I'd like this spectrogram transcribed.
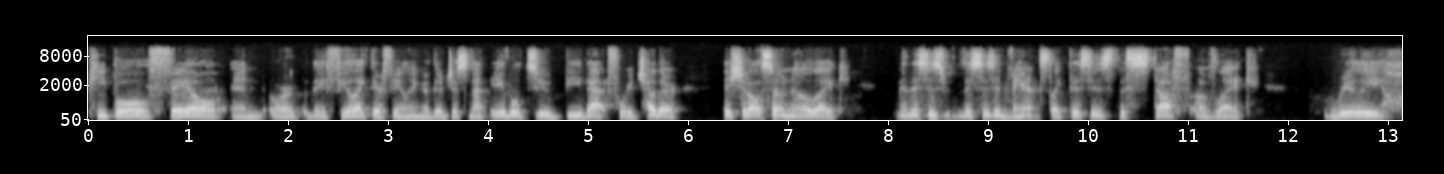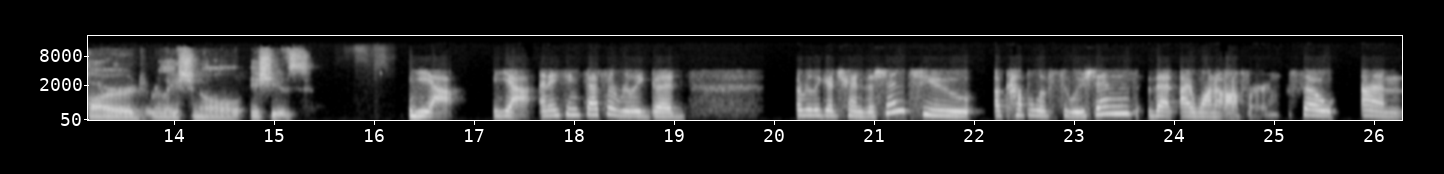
people fail and or they feel like they're failing or they're just not able to be that for each other they should also know like man this is this is advanced like this is the stuff of like really hard relational issues. Yeah. Yeah. And I think that's a really good a really good transition to a couple of solutions that I want to offer. So, um,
